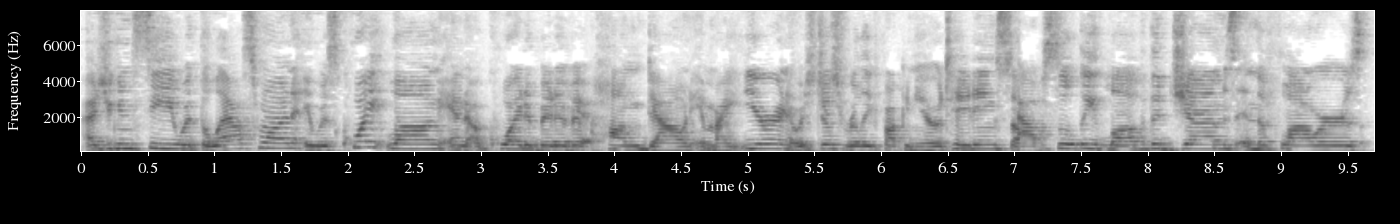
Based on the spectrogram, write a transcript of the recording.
As you can see with the last one, it was quite long and a, quite a bit of it hung down in my ear and it was just really fucking irritating. So absolutely love the gems and the flowers.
